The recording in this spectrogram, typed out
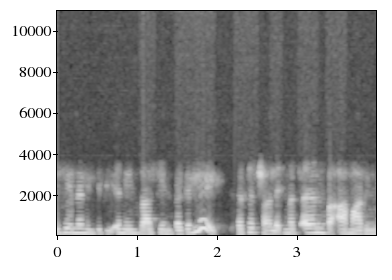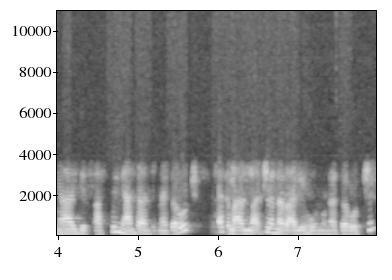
ይሄንን እንግዲህ እኔም ራሴን በግሌ በተቻለኝ መጠን በአማርኛ እየጻፍኩኝ አንዳንድ ነገሮች ጠቅላላ ጀነራል የሆኑ ነገሮችን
